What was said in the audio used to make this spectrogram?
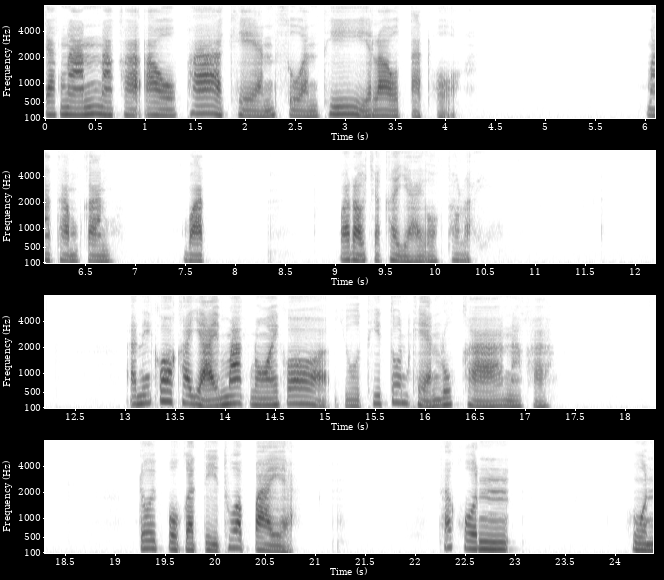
จากนั้นนะคะเอาผ้าแขนส่วนที่เราตัดออก มาทำการ วัด ว่าเราจะขยายออกเท่าไหร่ อันนี้ก็ขยายมากน้อยก็อยู่ที่ต้นแขนลูกค้านะคะ โดยปกติทั่วไปอะ ถ้าคนหุ่น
